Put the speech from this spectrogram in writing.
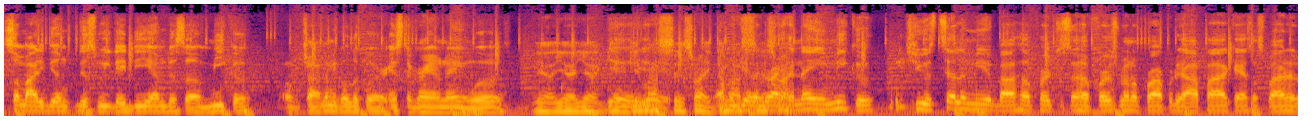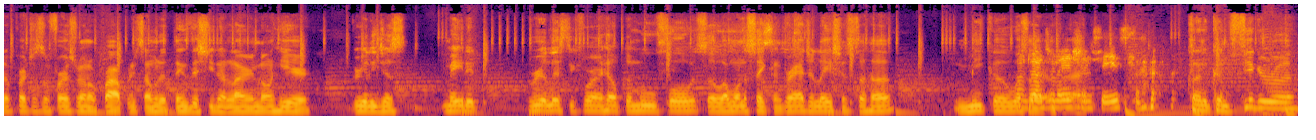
Somebody this week they DM'd us uh Mika. I'm trying. Let me go look what her Instagram name was. Yeah, yeah, yeah. Get, Yeah, get my yeah. sis right. Get I'm gonna get sis it right. right. Her name Mika. She was telling me about her purchasing her first rental property. Our podcast inspired her to purchase her first rental property. Some of the things that she done learned on here really just made it realistic for her and helped her move forward. So I want to say congratulations to her. Mika, what's her- Congratulations, sis. Con- configurer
